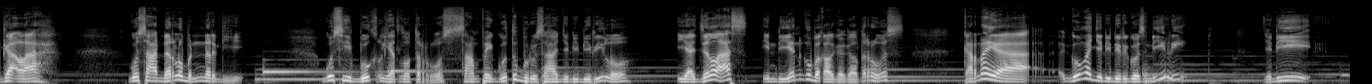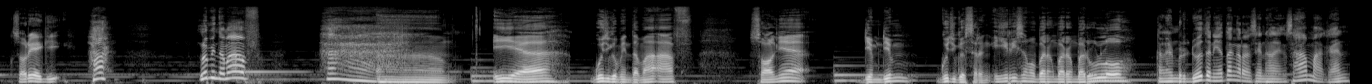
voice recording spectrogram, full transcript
enggak lah Gue sadar lo bener Gi Gue sibuk lihat lo terus Sampai gue tuh berusaha jadi diri lo Ya jelas Indian gue bakal gagal terus Karena ya Gue gak jadi diri gue sendiri Jadi Sorry ya Gi Lu minta maaf Hah iya, gue juga minta maaf. Soalnya diem-diem gue juga sering iri sama barang-barang baru lo. Kalian berdua ternyata ngerasain hal yang sama kan?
